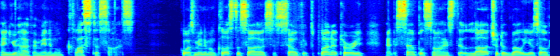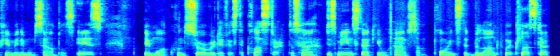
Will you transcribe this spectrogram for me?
and you have a minimum cluster size. Of course, minimum cluster size is self-explanatory, and the sample size, the larger the values of your minimum samples is, the more conservative is the cluster. This, this means that you have some points that belong to a cluster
